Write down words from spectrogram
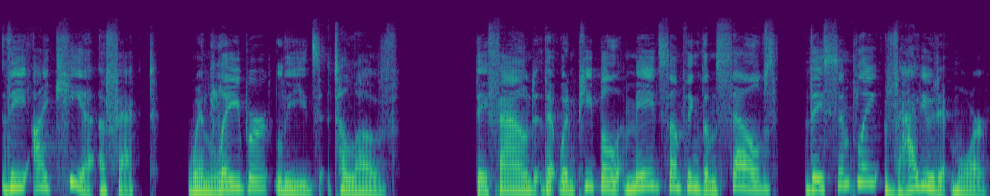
The IKEA Effect When Labor Leads to Love. They found that when people made something themselves, they simply valued it more.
